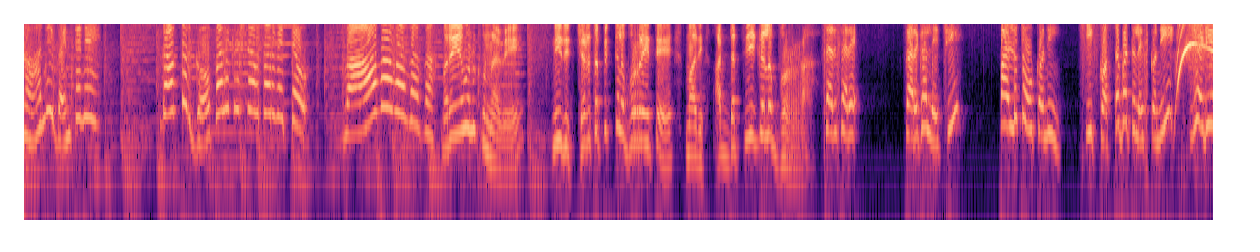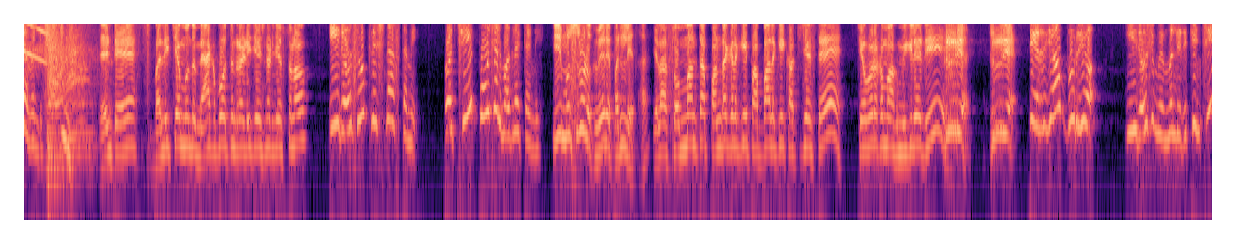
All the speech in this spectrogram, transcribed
కానీ వెంటనే డాక్టర్ గోపాలకృష్ణ అవతారం ఎత్తావు. వా వా వా వా వా. మరేమనుకున్నావే? నీది చిడత పిక్కల బుర్ర అయితే మాది అడ్డతీగల బుర్ర. సరే సరే. త్వరగా లేచి పళ్ళు తోకొని ఈ కొత్త బట్టలు వేసుకొని రెడీ అవ్వండి. ఏంటే బలిచ్చే ముందు మేకపోతుని రెడీ చేసినట్టు చేస్తున్నావు? ఈ రోజు కృష్ణాష్టమి. వచ్చి పూజలు మొదలెట్టండి. ఈ ముసలోళ్ళకు వేరే పని లేదా? ఇలా సొమ్మంతా పండగలకి పబ్బాలకి ఖర్చు చేస్తే చివరికి మాకు మిగిలేది? టిర్రె, టిర్రె. తిర్యో బుర్యో ఈ రోజు మిమ్మల్ని ఇరికించి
